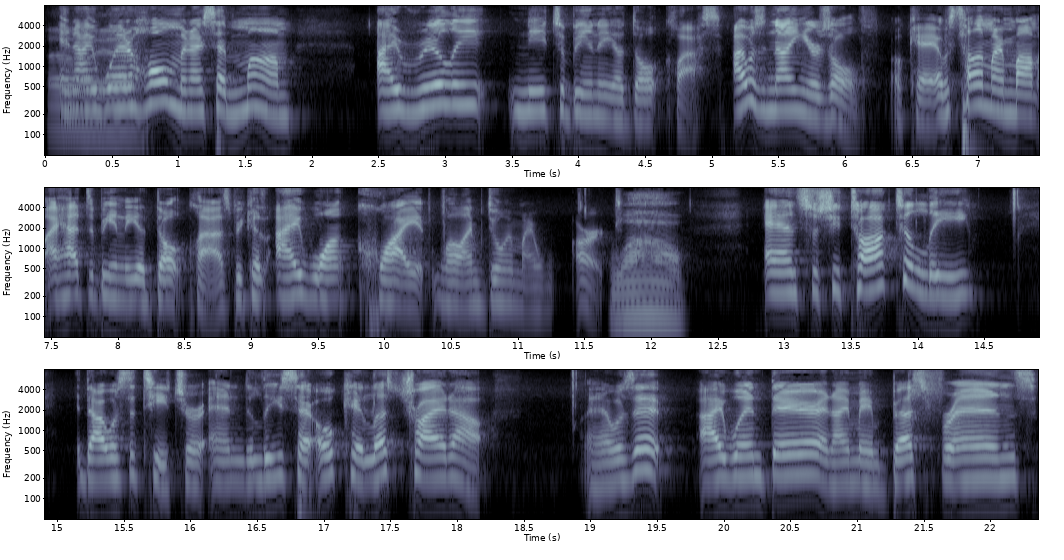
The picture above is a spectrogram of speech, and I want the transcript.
And oh, I went home and I said, mom, I really need to be in the adult class. I was nine years old. Okay. I was telling my mom I had to be in the adult class because I want quiet while I'm doing my art. Wow. And so she talked to Lee, that was the teacher, and Lee said, okay, let's try it out. And that was it. I went there and I made best friends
